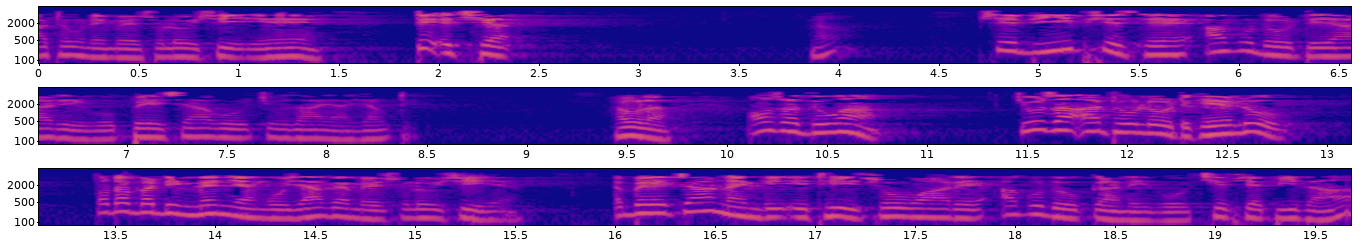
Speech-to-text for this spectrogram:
အထုတ်နေမယ်ဆိုလို့ရှိရင်တစ်အချက်နော်ဖြစ်ပြီးဖြစ်စေအကုသိုလ်တရားတွေကိုပယ်ရှားဖို့ကြိုးစားရရောက်တယ်ဟုတ်လားအောင်ဆိုသူကကြိုးစားအထုတ်လို့တကယ်လို့သောတပတ္တိမဲ့ဉဏ်ကိုရခဲ့မယ်ဆိုလို့ရှိရင်အပေချနိုင်သည့်အထိဆိုးွားတဲ့အကုသိုလ်ကံတွေကိုချစ်ဖြစ်ပြီးသား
